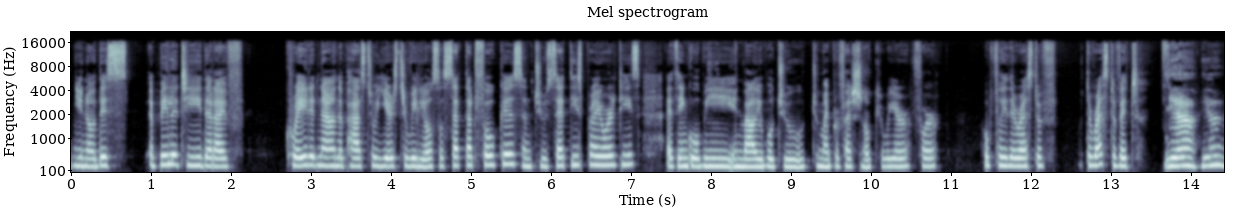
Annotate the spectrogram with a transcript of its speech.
you know, this ability that I've created now in the past two years to really also set that focus and to set these priorities, I think will be invaluable to to my professional career for hopefully the rest of the rest of it. Yeah, yeah.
